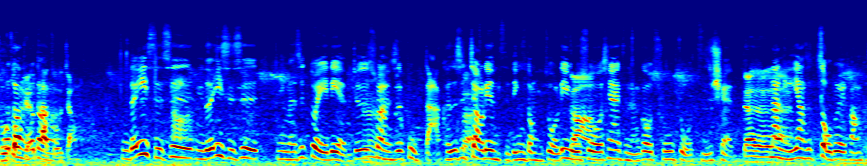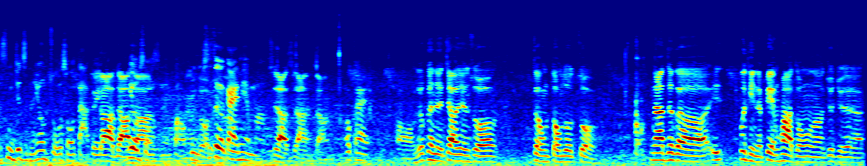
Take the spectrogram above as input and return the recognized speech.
出左拳踏左脚嘛。你的意思是，你的意思是，你们是对练，就是虽然是互打，可是是教练指定动作。例如说，现在只能够出左直拳，对对对，那你一样是揍对方，可是你就只能用左手打对方，右手只能保护，是这个概念吗？是啊，是啊，这样。OK。哦，就跟着教练说，这种动作做，那这个一不停的变化中呢，就觉得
